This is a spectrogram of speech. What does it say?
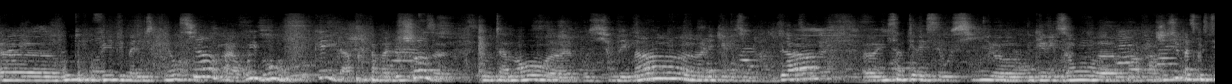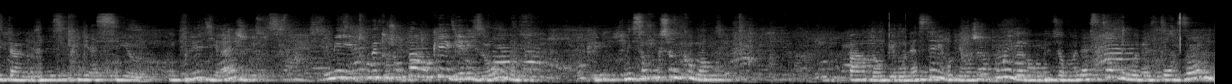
euh, retrouver des manuscrits anciens. Alors oui, bon, ok, il a appris pas mal de choses, notamment euh, la position des mains, euh, les guérisons du Bouddha. Il s'intéressait aussi aux guérisons par, Jésus parce que c'était un, esprit assez complet, dirais-je. Mais il trouvait toujours pas, ok, guérison, ok, mais ça fonctionne comment? Il part dans des monastères, il revient au Japon, il va dans plusieurs monastères, des monastères zen.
